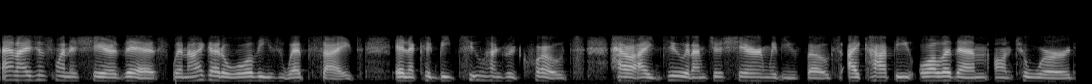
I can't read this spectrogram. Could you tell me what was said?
And I just want to share this. When I go to all these websites, and it could be 200 quotes, how I do it, I'm just sharing with you folks. I copy all of them onto Word,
